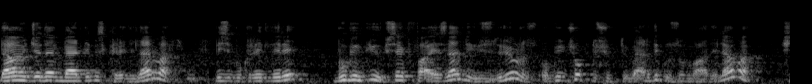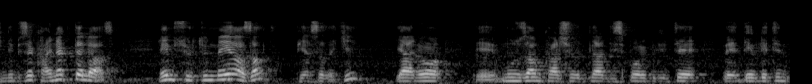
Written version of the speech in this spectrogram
Daha önceden verdiğimiz krediler var. Biz bu kredileri bugünkü yüksek faizlerle yüzdürüyoruz. O gün çok düşüktü verdik uzun vadeli ama şimdi bize kaynak da lazım. Hem sürtünmeyi azalt piyasadaki yani o e, munzam karşılıklar, disponibilite ve devletin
